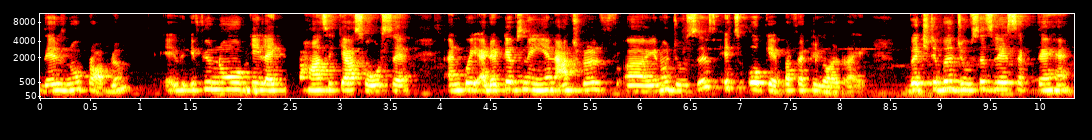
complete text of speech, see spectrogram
there is no problem if you know कि लाइक कहाँ से क्या सोर्स है एंड कोई एडिटिव्स नहीं है natural you know juices it's okay perfectly all right vegetable juices ले सकते हैं.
